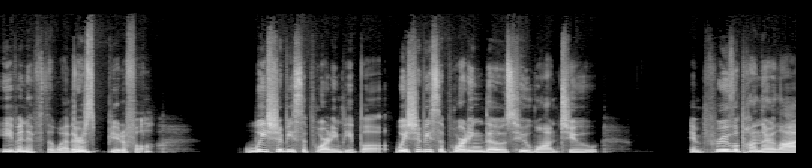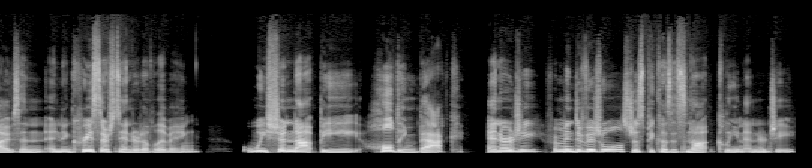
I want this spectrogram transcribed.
even if the weather is beautiful. We should be supporting people. We should be supporting those who want to improve upon their lives and, and increase their standard of living. We should not be holding back energy from individuals just because it's not clean energy.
